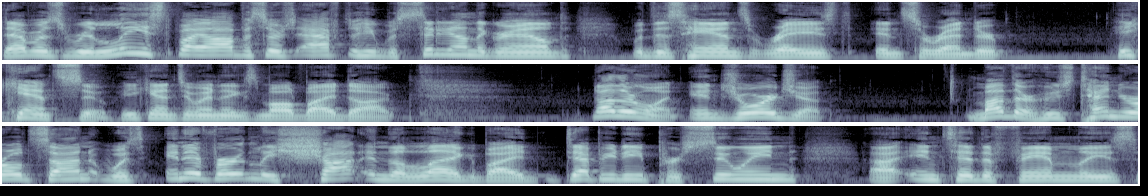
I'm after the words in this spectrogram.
that was released by officers after he was sitting on the ground with his hands raised in surrender. He can't sue. He can't do anything. He's mauled by a dog. Another one in Georgia. Mother, whose 10 year old son was inadvertently shot in the leg by a deputy pursuing uh, into the family's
